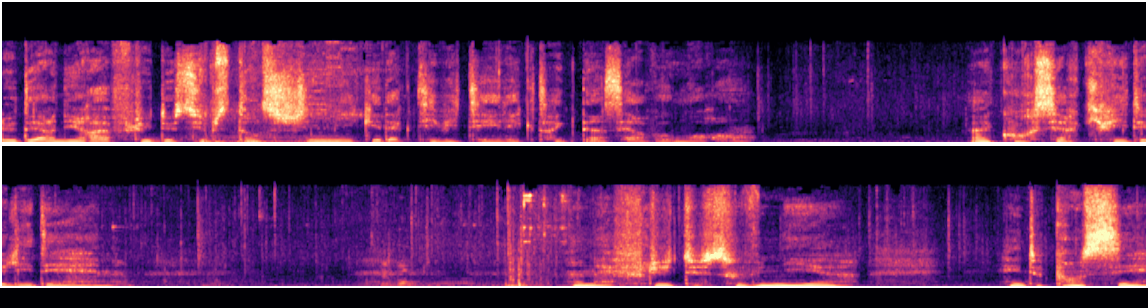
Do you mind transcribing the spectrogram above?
Le dernier afflux de substances chimiques et d'activité électrique d'un cerveau mourant. Un court-circuit de l'IDN. C'est bon? Un afflux de souvenirs et de pensées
